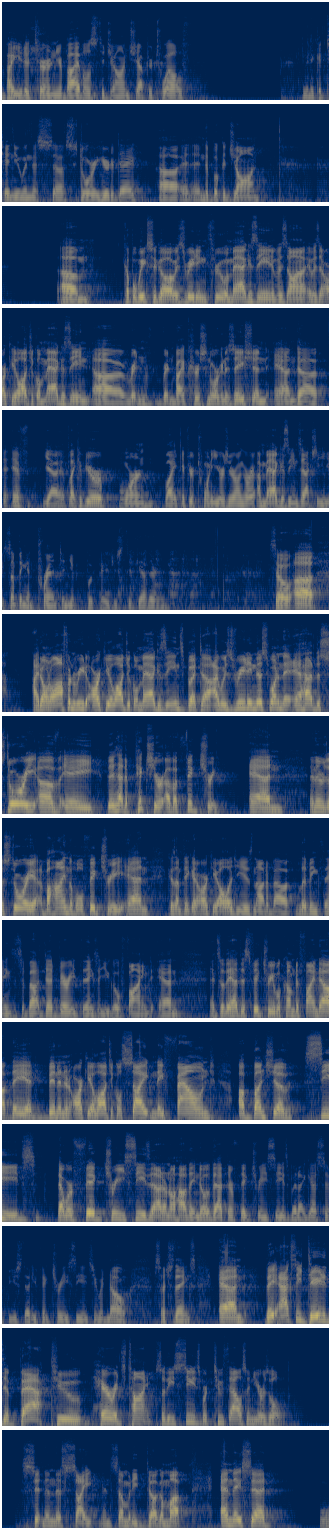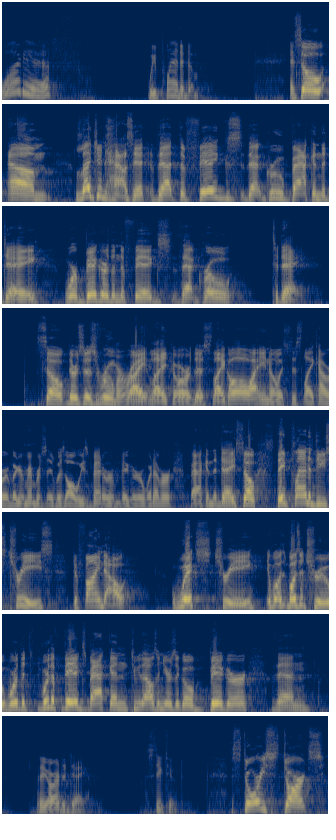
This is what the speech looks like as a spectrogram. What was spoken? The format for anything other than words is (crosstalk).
invite you to turn your Bibles to John chapter 12. I'm going to continue in this uh, story here today uh, in, the book of John. Um, a couple weeks ago, I was reading through a magazine. It was, on, it was an archaeological magazine uh, written, written by a Christian organization. And uh, if, yeah, like if you're born, like if you're 20 years younger, a magazine's actually something in print and you put pages together. And so uh, I don't often read archaeological magazines, but uh, I was reading this one and it had the story of a, they had a picture of a fig tree. And, and there was a story behind the whole fig tree. And because I'm thinking archaeology is not about living things, it's about dead, buried things that you go find. And, and so they had this fig tree. Well, come to find out, they had been in an archaeological site and they found a bunch of seeds that were fig tree seeds. I don't know how they know that they're fig tree seeds, but I guess if you study fig tree seeds, you would know such things. And they actually dated it back to Herod's time. So these seeds were 2,000 years old, sitting in this site, and somebody dug them up. And they said, What if we planted them? And so, um, legend has it that the figs that grew back in the day were bigger than the figs that grow today. So there's this rumor, right? Like, or this, like, oh, I, you know, it's just like how everybody remembers it was always better and bigger or whatever back in the day. So they planted these trees to find out which tree, it was, was it true, were the, were the figs back in 2,000 years ago bigger than they are today? Stay tuned. The story starts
